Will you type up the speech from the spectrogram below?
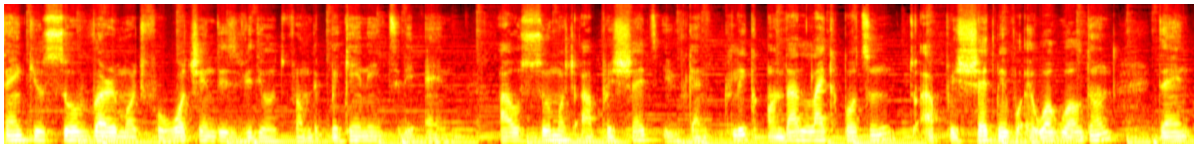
Thank you so very much for watching this video from the beginning to the end. I would so much appreciate if you can click on that like button to appreciate me for a work well done. Then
